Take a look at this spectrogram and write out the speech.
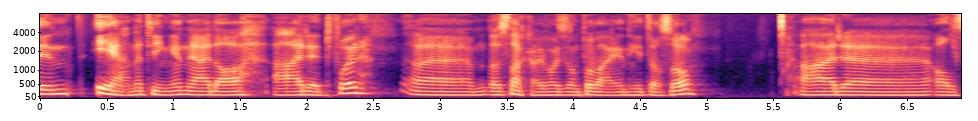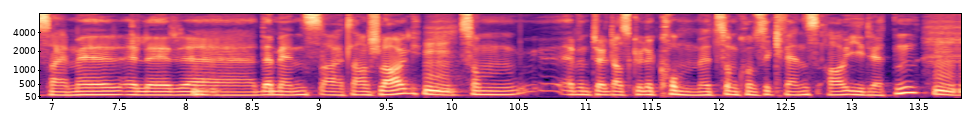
den ene tingen jeg da er redd for, uh, da snakka vi faktisk om på veien hit også, er uh, Alzheimer eller eh, demens av et eller annet slag, Mm. som eventuelt da skulle kommet som konsekvens av idretten Mm.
